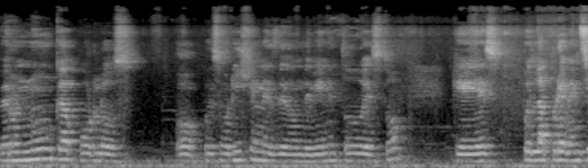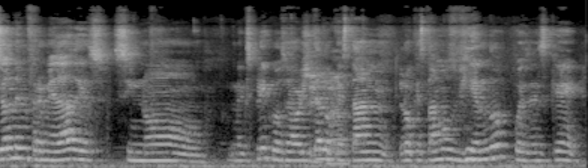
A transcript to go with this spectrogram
pero nunca por los o, pues, orígenes de donde viene todo esto, que es pues la prevención de enfermedades, si no me explico, o sea, ahorita Sí, lo que están lo que estamos viendo pues es que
